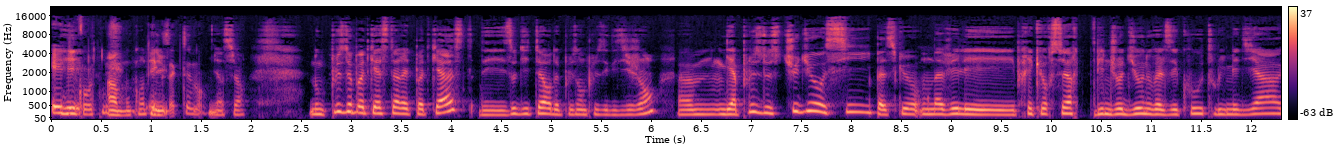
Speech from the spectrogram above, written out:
Et, du contenu. un bon contenu. Exactement. bien sûr. Donc plus de podcasteurs et de podcasts, des auditeurs de plus en plus exigeants. Euh, il y a plus de studios aussi parce que on avait les précurseurs Binge Audio, Nouvelles Écoutes, Louis Media,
